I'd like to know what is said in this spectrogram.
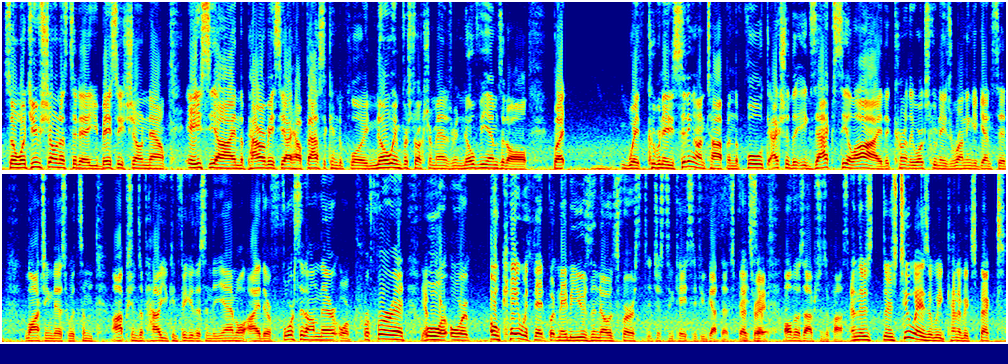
So what you've shown us today, you've basically shown now ACI and the power of ACI, how fast it can deploy, no infrastructure management, no VMs at all, but with Kubernetes sitting on top and the full, actually the exact CLI that currently works Kubernetes running against it, launching this with some options of how you configure this in the YAML, either force it on there or prefer it, Yep. or or okay with it, but maybe use the nodes first, just in case if you've got that space. That's So right. all those options are possible. And there's there's two ways that we kind of expect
